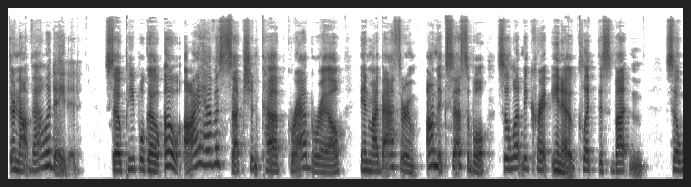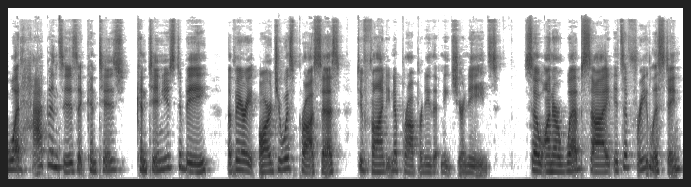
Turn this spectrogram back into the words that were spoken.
they're not validated. So people go, Oh, I have a suction cup grab rail in my bathroom. I'm accessible. So let me, cre- you know, click this button. So what happens is it continues, continues to be a very arduous process to finding a property that meets your needs. So on our website, it's a free listing.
